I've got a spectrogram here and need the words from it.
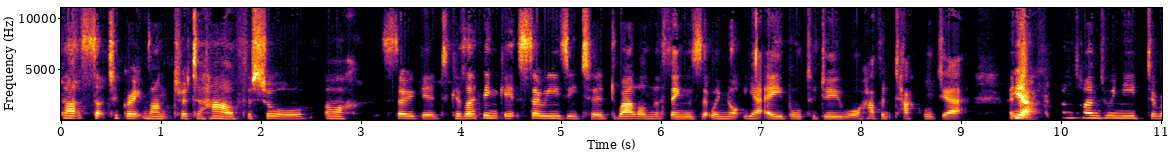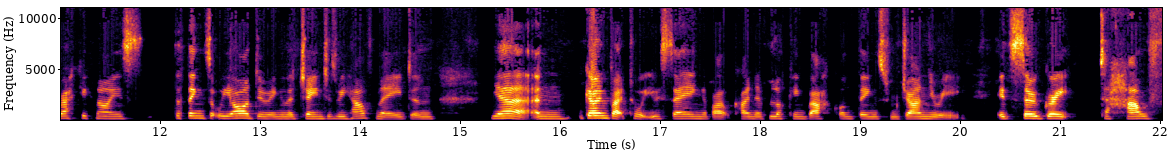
That's such a great mantra to have for sure. Oh, so good because I think it's so easy to dwell on the things that we're not yet able to do or haven't tackled yet. And yeah. sometimes we need to recognize the things that we are doing and the changes we have made. And yeah, and going back to what you were saying about kind of looking back on things from January, it's so great to have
